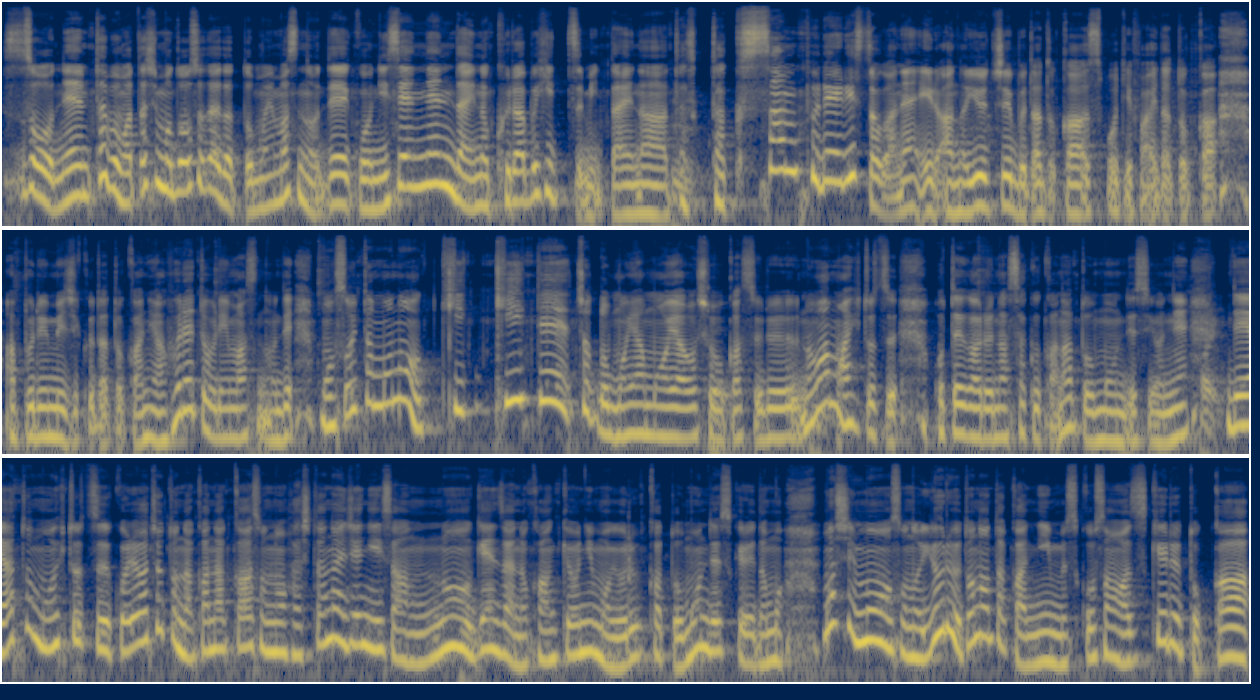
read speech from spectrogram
そうね多分私も同世代だと思いますのでこう2000年代のクラブヒッツみたいなたたくさんプレイリストがねあの YouTube だとか Spotify だとか Apple Music だとかに溢れておりますのでもうそういったものをき聞いてちょっとモヤモヤを消化するのはまあ一つお手軽な策かなと思うんですよね。はい。であともう一つこれはちょっとなかなかそのはしたないジェニーさんの現在の環境にもよるかと思うんですけれどももしもその夜どなたかに息子さんを預けるとか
